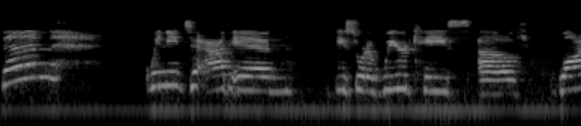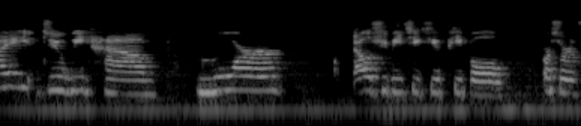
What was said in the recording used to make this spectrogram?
then we need to add in the sort of weird case of why do we have more LGBTQ people, or sort of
